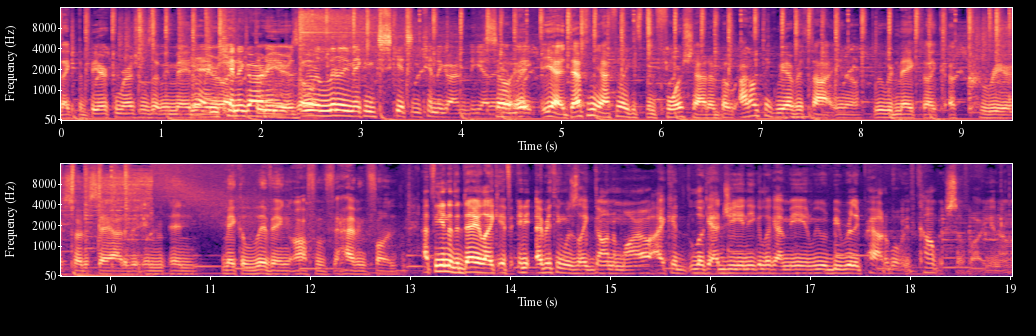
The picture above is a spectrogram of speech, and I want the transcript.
like the beer commercials that we made yeah, when we in were like kindergarten, three years we were literally making skits in kindergarten together. So and, it, yeah, definitely. I feel like it's been foreshadowed, but I don't think we ever thought, you know, we would make like a so to say, out of it, and, and make a living off of having fun. at the end of the day, like if any, everything was like gone tomorrow, I could look at G and he could look at me, and we would be really proud of what we've accomplished so far. You know.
